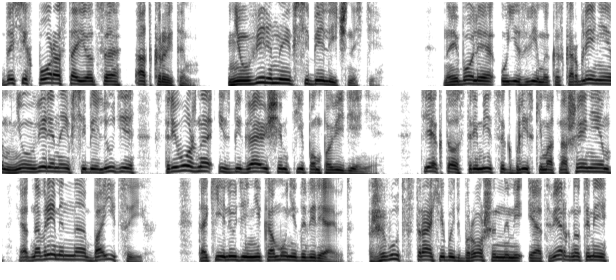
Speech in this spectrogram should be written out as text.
до сих пор остается открытым. Неуверенные в себе личности. Наиболее уязвимы к оскорблениям неуверенные в себе люди с тревожно избегающим типом поведения. Те, кто стремится к близким отношениям и одновременно боится их. Такие люди никому не доверяют живут в страхе быть брошенными и отвергнутыми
